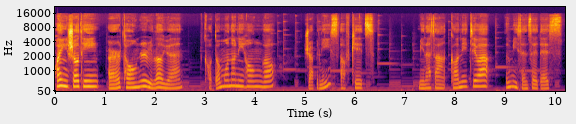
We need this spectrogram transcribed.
欢迎收听儿童日语乐园。子供の日本语 Japanese of Kids。皆さんこんにちは。海先生です。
